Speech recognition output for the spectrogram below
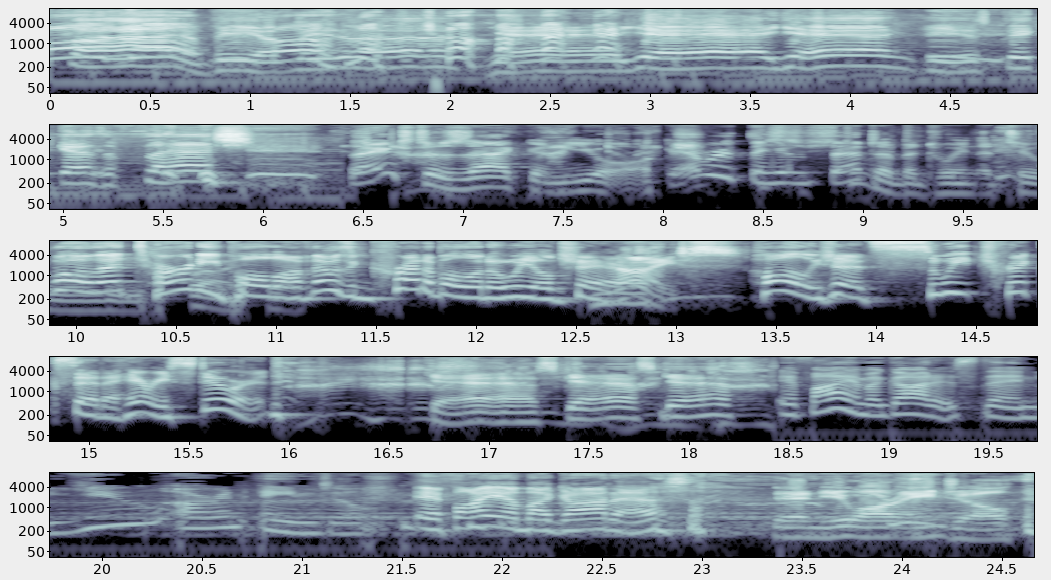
Oh fly no! and be a Oh free my love. Yeah, yeah, yeah. Be as quick as a flash. Thanks to Zach and York, everything is better between the two. Whoa, of that these turn he pulled off. That was incredible in a wheelchair. Nice. Holy shit, sweet tricks out of Harry Stewart. Gas, gas, gas. If I am a goddess, then you are an angel. if I am a goddess. Then you are Angel.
